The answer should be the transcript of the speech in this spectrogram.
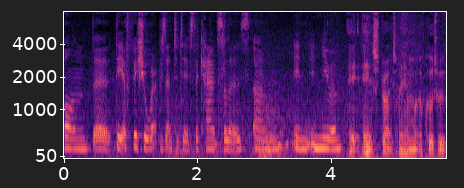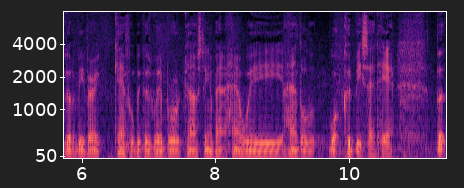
on the the official representatives, the councillors um, in in Newham. It, it strikes me, and of course we've got to be very careful because we're broadcasting about how we handle what could be said here. But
